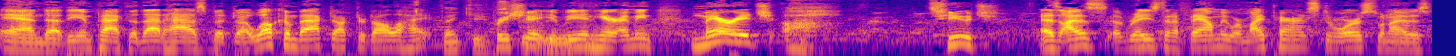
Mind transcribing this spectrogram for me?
and uh, the impact that that has. But uh, welcome back, Dr. Dollahite. Thank you. Appreciate you being here. I mean, marriage, oh, it's huge. As I was raised in a family where my parents divorced when I was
